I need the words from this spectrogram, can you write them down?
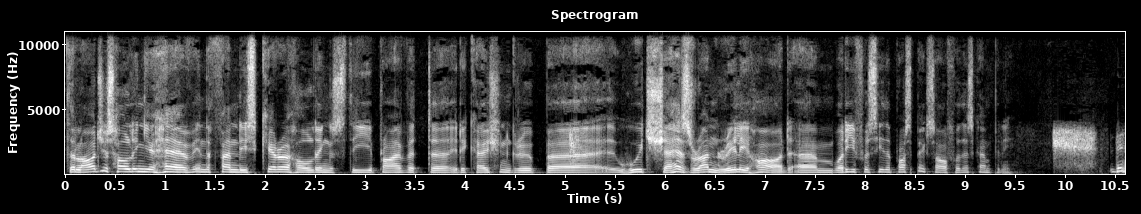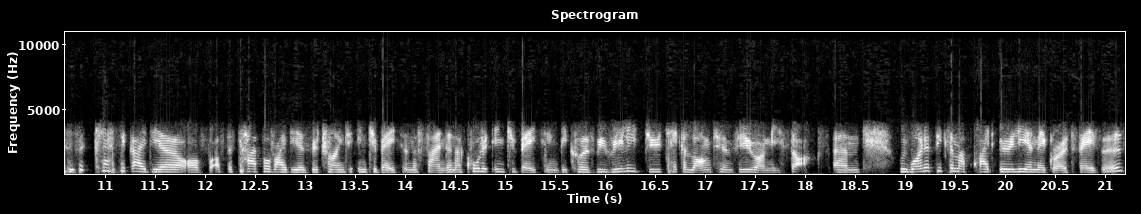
The largest holding you have in the fund is Curro Holdings, the private uh, education group, uh, which has run really hard. Um, what do you foresee the prospects are for this company? This is a classic idea of, of the type of ideas we're trying to incubate in the fund. And I call it incubating because we really do take a long-term view on these stocks. Um, we want to pick them up quite early in their growth phases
